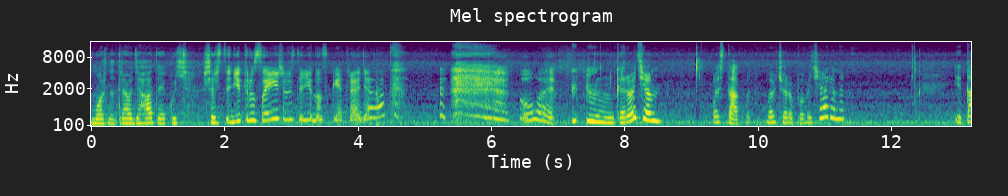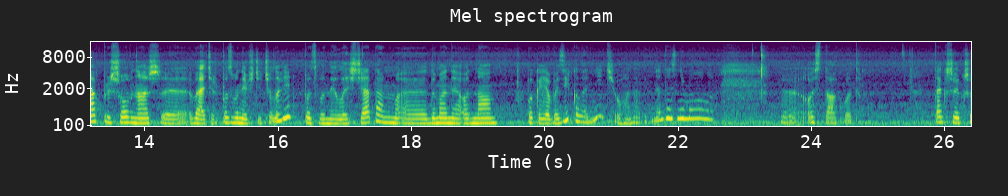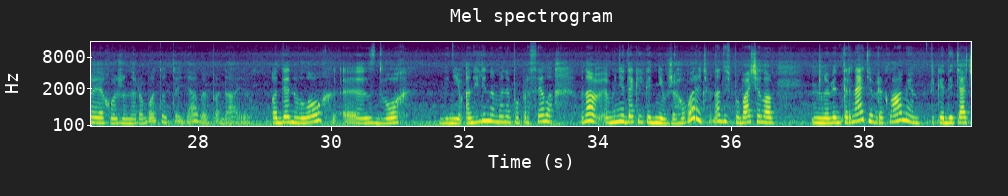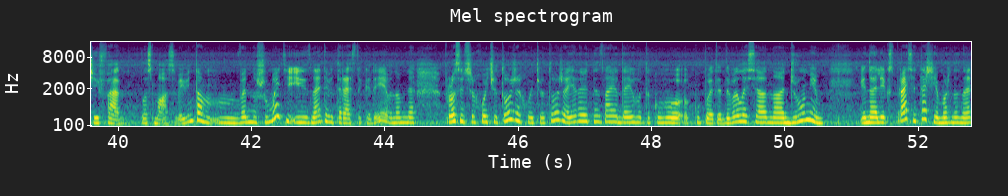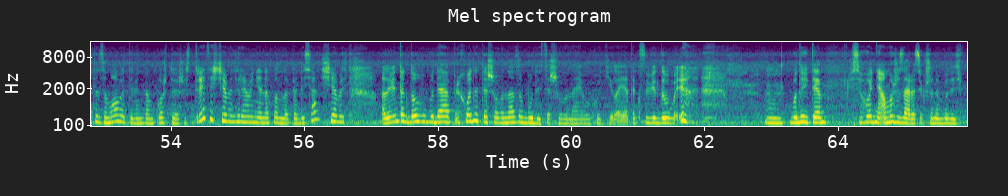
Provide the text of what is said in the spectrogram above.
можна. Треба одягати якусь шерстяні труси і шерстяні носки треба одягати. Ой. Коротше, ось так от. Ми вчора повечеряли. І так прийшов наш е, вечір. Позвонив ще чоловік, позвонила ще там е, до мене одна, поки я базікала, нічого навіть не дознімала. Е, Ось так от. Так що, якщо я ходжу на роботу, то я випадаю. Один влог е, з двох днів. Ангеліна мене попросила, вона мені декілька днів вже говорить, вона десь побачила в інтернеті в рекламі такий дитячий фен пластмасовий. Він там видно шумить і, знаєте, вітерець таки дає. Вона мене просить, що хочу теж, хочу теж. Я навіть не знаю, де його такого купити. Дивилася на Джумі. І на Аліекспресі теж є, можна, знаєте, замовити. Він там коштує щось 30 з чимось гривень, я знаходила 50 з чимось. Але він так довго буде приходити, що вона забудеться, що вона його хотіла. Я так собі думаю. Буду йти сьогодні, а може зараз, якщо не будуть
